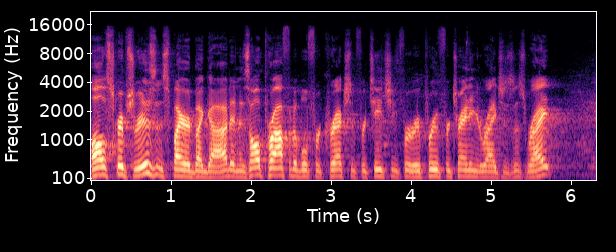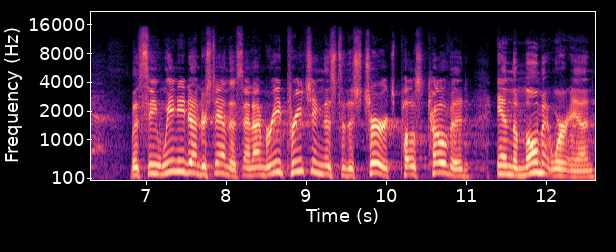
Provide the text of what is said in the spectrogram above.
all scripture is inspired by God and is all profitable for correction, for teaching, for reproof, for training in righteousness, right? But see, we need to understand this, and I'm re preaching this to this church post COVID in the moment we're in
